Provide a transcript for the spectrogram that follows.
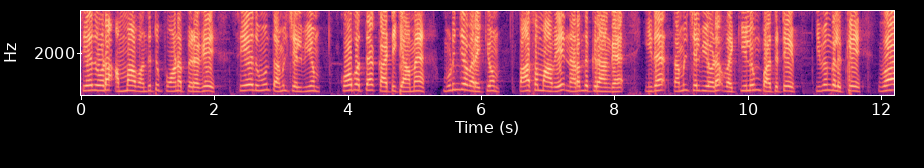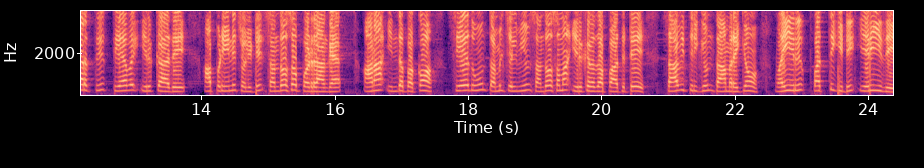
சேதுவோட அம்மா வந்துட்டு போன பிறகு சேதுவும் தமிழ்ச்செல்வியும் கோபத்தை காட்டிக்காம முடிஞ்ச வரைக்கும் பாசமாகவே நடந்துக்கிறாங்க. இதை தமிழ்ச்செல்வியோட வக்கீலும் பார்த்துட்டு இவங்களுக்கு விவாரத்து தேவை இருக்காது அப்படின்னு சொல்லிட்டு சந்தோஷப்படுறாங்க. ஆனால் இந்த பக்கம் சேதுவும் தமிழ்ச்செல்வியும் சந்தோஷமாக இருக்கிறத பார்த்துட்டு சாவித்திரிக்கும் தாமரைக்கும் வயிறு பத்திக்கிட்டு எரியுது.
